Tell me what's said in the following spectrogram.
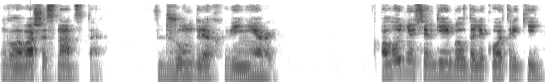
Глава 16. В джунглях Венеры. К полудню Сергей был далеко от реки.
